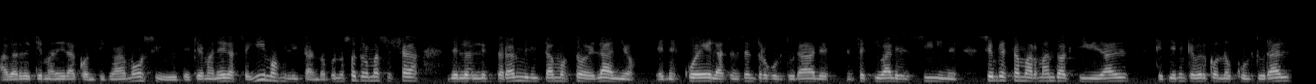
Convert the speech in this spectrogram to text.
a ver de qué manera continuamos y de qué manera seguimos militando. Pues nosotros más allá de lo electoral militamos todo el año, en escuelas, en centros culturales, en festivales de cine, siempre estamos armando actividades que tienen que ver con lo cultural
